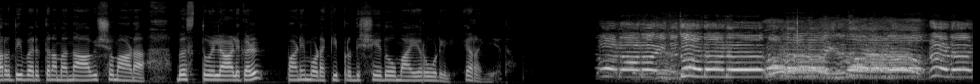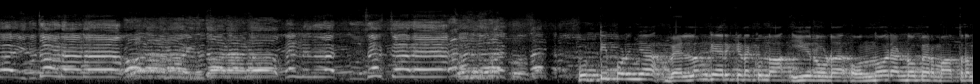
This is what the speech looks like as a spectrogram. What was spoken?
അറുതി വരുത്തണമെന്ന ആവശ്യമാണ് ബസ് തൊഴിലാളികൾ പണിമുടക്കി പ്രതിഷേധവുമായി റോഡിൽ ഇറങ്ങിയത്. പൊട്ടിപ്പൊളിഞ്ഞ് വെള്ളം കയറി കിടക്കുന്ന ഈ റോഡ് ഒന്നോ രണ്ടോ പേർ മാത്രം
